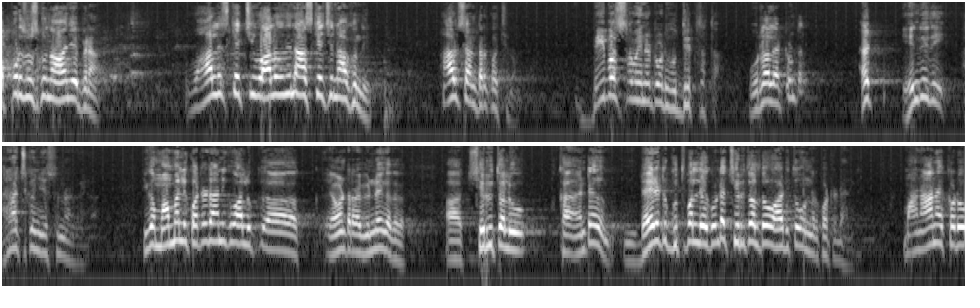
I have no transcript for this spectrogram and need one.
అప్పుడు చూసుకుందామని చెప్పిన. వాళ్ళ స్కెచ్ వాళ్ళ ఉంది నా స్కెచ్ నాకుంది. హాల్ సెంటర్కి వచ్చినాం. బీభత్సమైనటువంటి ఉద్రిక్తత. ఊర్లలో ఎట్టుంటుంది హట్ ఏంది ఇది? అరాచకం చేస్తున్నారు వీళ్ళు. ఇక మమ్మల్ని కొట్టడానికి వాళ్ళు ఏమంటారు అవి ఉన్నాయి కదా చిరుతలు అంటే డైరెక్ట్ గుర్తుపలు లేకుండా చిరుతలతో వాటితో ఉన్నారు కొట్టడానికి. మా నాన్న ఎక్కడో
